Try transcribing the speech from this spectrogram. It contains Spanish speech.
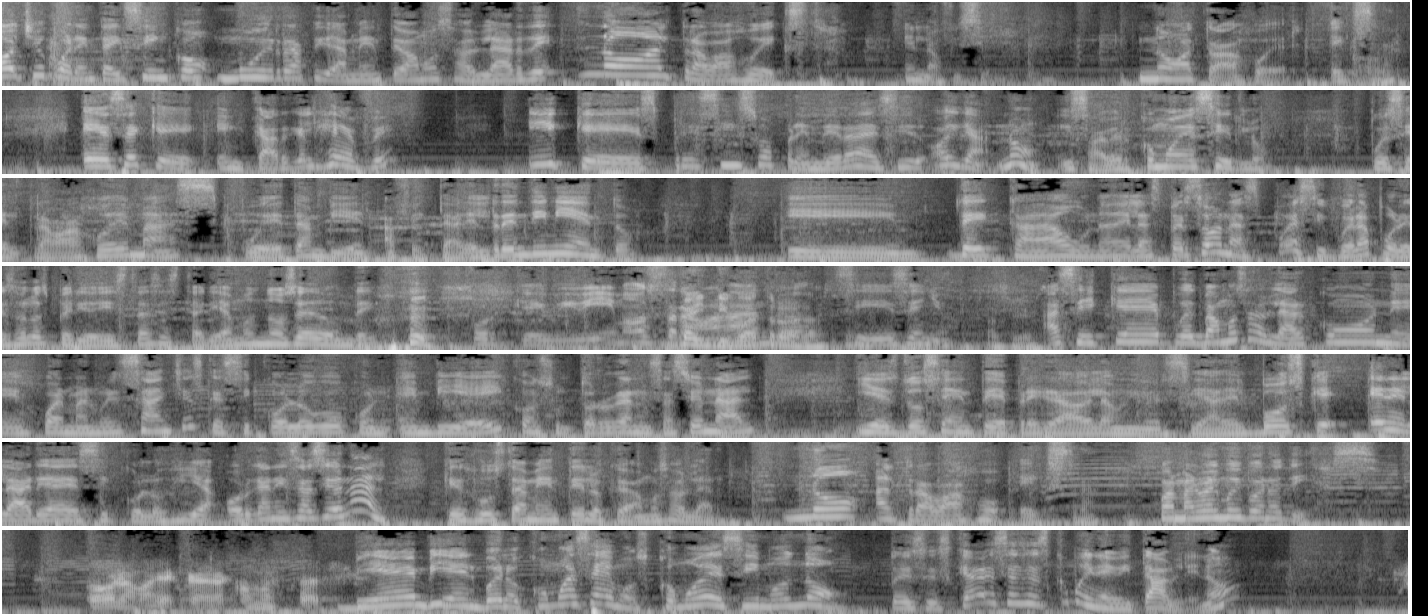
8.45, muy rápidamente vamos a hablar de no al trabajo extra en la oficina. No al trabajo er- extra. Ese que encarga el jefe y que es preciso aprender a decir, oiga, no, y saber cómo decirlo, pues el trabajo de más puede también afectar el rendimiento eh, de cada una de las personas. Pues si fuera por eso los periodistas estaríamos no sé dónde, porque vivimos trabajando. 24 horas. Sí, señor. Así. Así que pues vamos a hablar con eh, Juan Manuel Sánchez, que es psicólogo con MBA, consultor organizacional y es docente de pregrado de la Universidad del Bosque en el área de psicología organizacional, que es justamente lo que vamos a hablar. No al trabajo extra. Juan Manuel, muy buenos días. Hola María Clara, ¿cómo estás? Bien, bien. Bueno, ¿cómo hacemos? ¿Cómo decimos no? Pues es que a veces es como inevitable, ¿no?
